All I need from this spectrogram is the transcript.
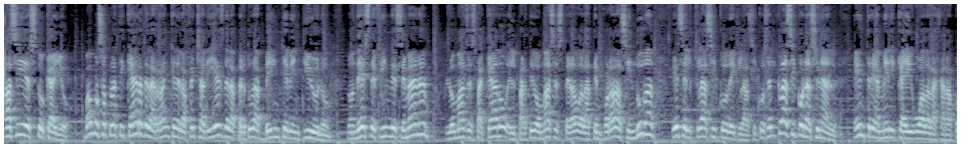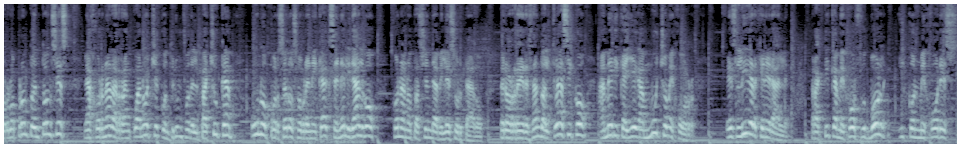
Así es, Tocayo. Vamos a platicar del arranque de la fecha 10 de la Apertura 2021, donde este fin de semana lo más destacado, el partido más esperado de la temporada sin duda, es el clásico de clásicos, el clásico nacional entre América y Guadalajara. Por lo pronto entonces, la jornada arrancó anoche con triunfo del Pachuca, 1 por 0 sobre Necaxa en el Hidalgo, con anotación de Avilés Hurtado. Pero regresando al clásico, América llega mucho mejor. Es líder general, practica mejor fútbol y con mejores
